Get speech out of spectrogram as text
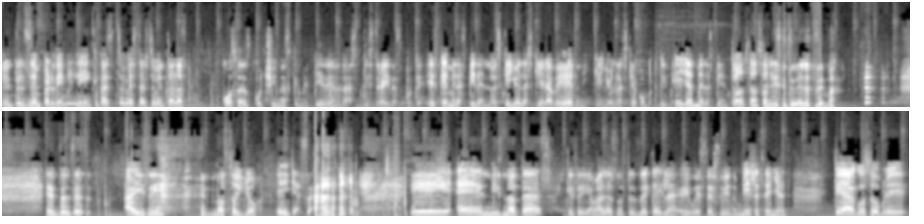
entonces en Perdí mi link va a, estar, subiendo todas las cosas cochinas que me piden las distraídas, porque es que me las piden, no es que yo las quiera ver ni que yo las quiera compartir, ellas me las piden, todas son solicitudes de los demás. Entonces, ahí sí, no soy yo, ellas. y en mis notas, que se llaman las notas de Keila, ahí voy a estar subiendo mis reseñas que hago sobre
